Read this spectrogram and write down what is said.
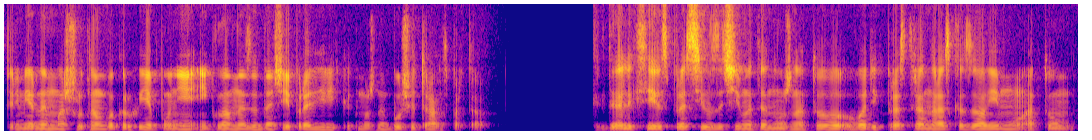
примерным маршрутом вокруг Японии и главной задачей проверить как можно больше транспортов. Когда Алексеев спросил, зачем это нужно, то Вадик пространно рассказал ему о том,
